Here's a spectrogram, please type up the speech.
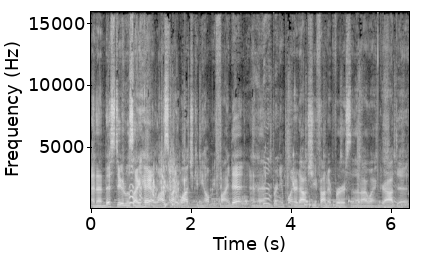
And then this dude was like, hey, I lost my watch. Can you help me find it? And then Brittany pointed out she found it first. And then I went and grabbed it.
